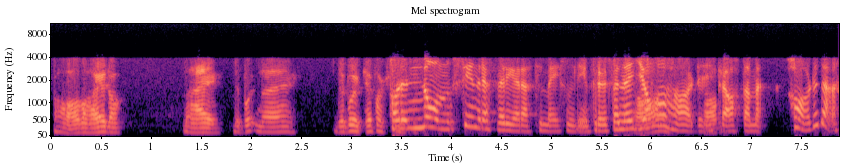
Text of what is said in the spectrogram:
Ja, varje dag. Nej, det, nej, det brukar jag faktiskt Har du någonsin refererat till mig som din fru? För när Ja, jag hör dig ja. prata med... Har du det?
